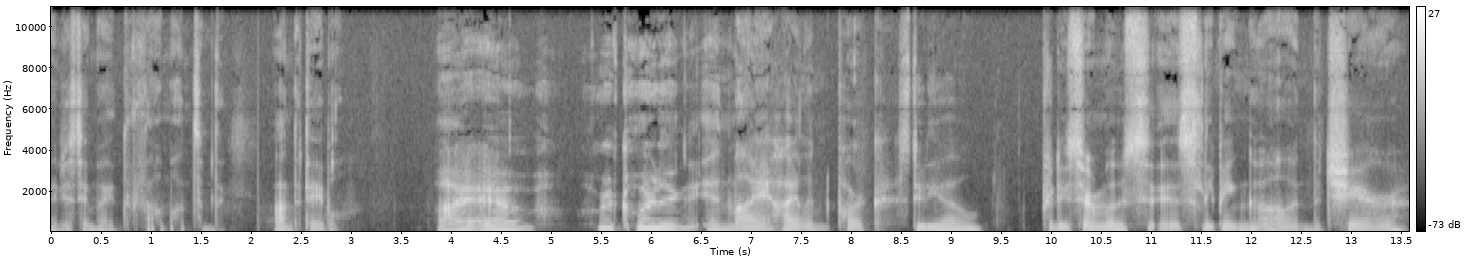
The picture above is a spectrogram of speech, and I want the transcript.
I just hit my thumb on something on the table. I am recording in my Highland Park studio Producer Moose is sleeping on the chair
